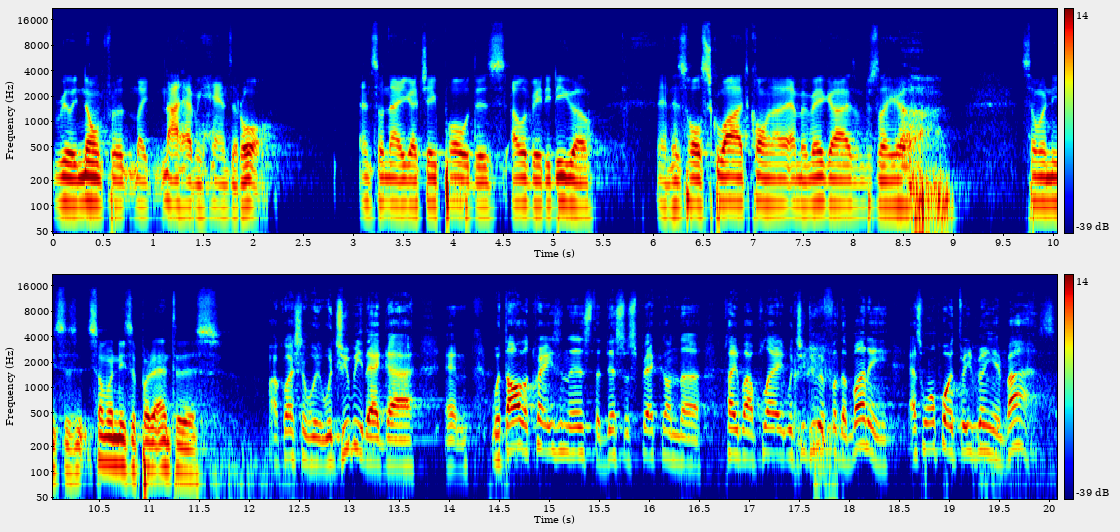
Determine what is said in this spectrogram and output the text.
really known for like not having hands at all. And so now you got Jake Paul with his elevated ego, and his whole squad calling out MMA guys. I'm just like, oh, someone needs to someone needs to put an end to this. My question, would, would you be that guy? And with all the craziness, the disrespect on the play-by-play, would you do it for the money? That's 1.3 billion buys.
